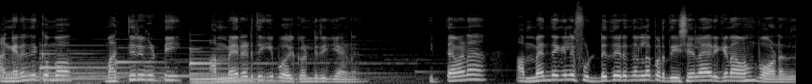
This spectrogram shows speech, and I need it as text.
അങ്ങനെ നിൽക്കുമ്പോൾ മറ്റൊരു കുട്ടി അമ്മേന്റെ അടുത്തേക്ക് പോയിക്കൊണ്ടിരിക്കുകയാണ്. ഇത്തവണ അമ്മ എന്തെങ്കിലും ഫുഡ് തരുന്നുള്ള പ്രതീക്ഷയിലായിരിക്കണം അവൻ പോണത്.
